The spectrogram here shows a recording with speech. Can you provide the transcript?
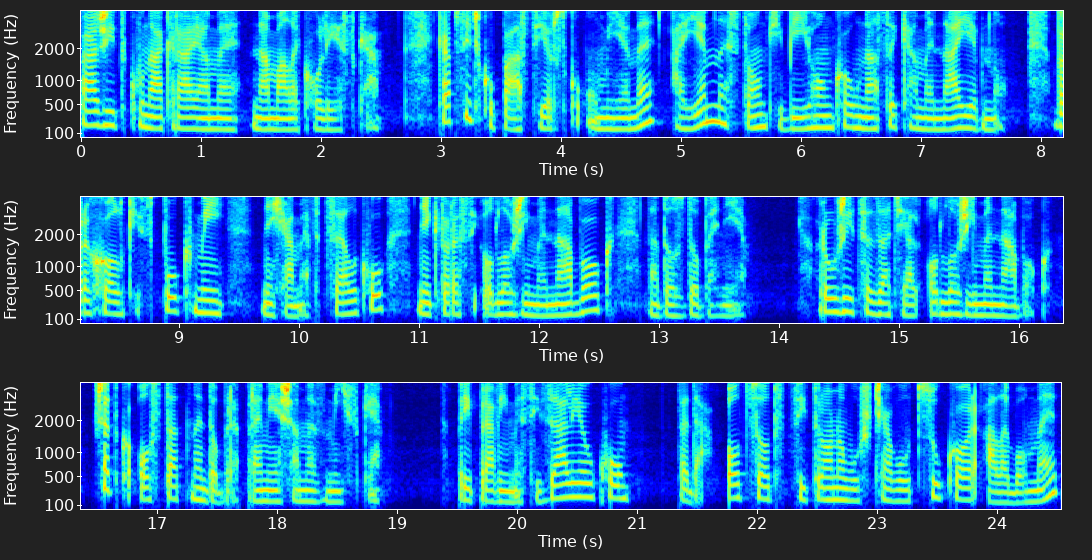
Pážitku nakrájame na malé kolieska. Kapsičku pastiersku umieme a jemné stonky výhonkov nasekáme na jemno. Vrcholky s pukmi necháme v celku, niektoré si odložíme nabok na dozdobenie. Rúžice zatiaľ odložíme nabok. Všetko ostatné dobre premiešame v miske. Pripravíme si zalievku, teda ocot, citrónovú šťavu, cukor alebo med,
